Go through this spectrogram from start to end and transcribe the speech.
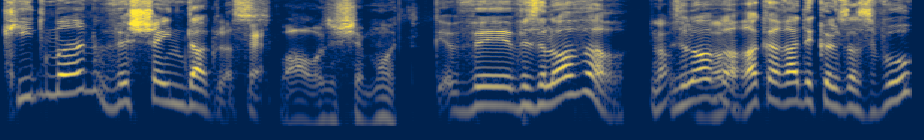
קידמן ושיין דגלס. כן. וואו, איזה שמות. ו- וזה לא עבר. לא, זה לא לא עבר. רק הרדיקלס עזבו.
